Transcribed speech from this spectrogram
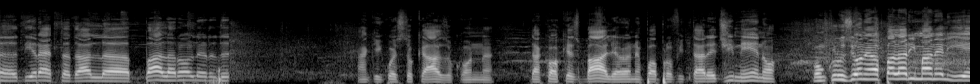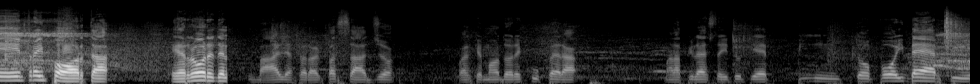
eh, diretta dal palaroller de... anche in questo caso con Dacò che sbaglia allora ne può approfittare Gimeno. Conclusione la palla rimane lì e entra in porta. Errore del sbaglia però il passaggio. In qualche modo recupera ma la più lesta di tutti è Pinto poi Berti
